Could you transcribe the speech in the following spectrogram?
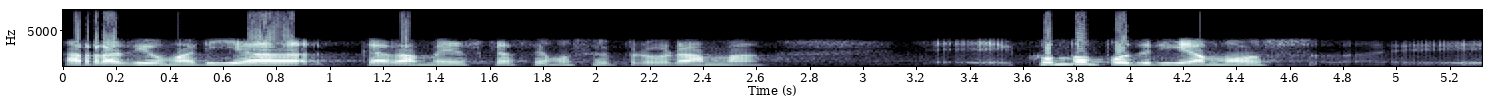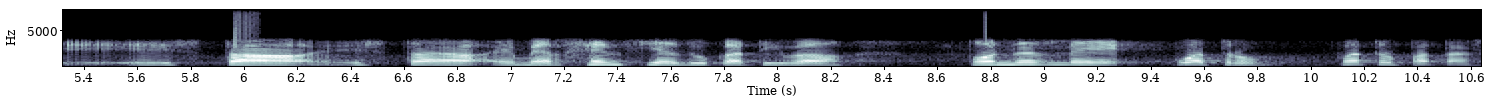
a Radio María cada mes que hacemos el programa, eh, ¿cómo podríamos esta, esta emergencia educativa ponerle cuatro, cuatro patas.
